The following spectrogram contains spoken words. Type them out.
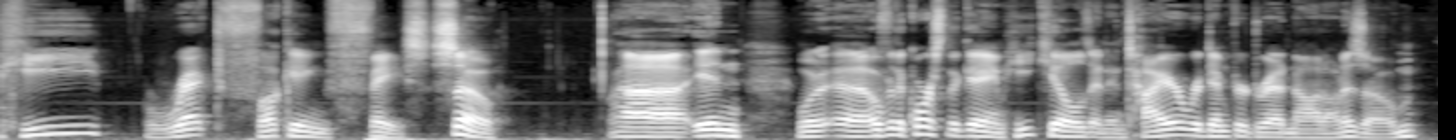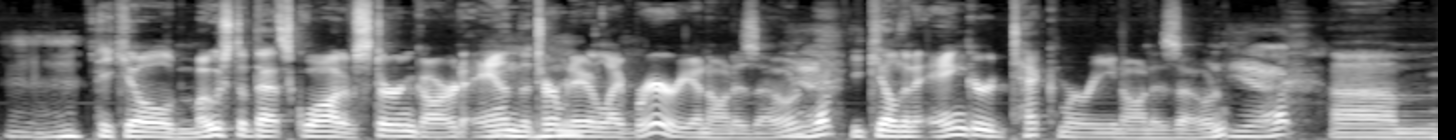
he wrecked fucking face. So, uh, in uh, over the course of the game, he killed an entire Redemptor Dreadnought on his own. Mhm. He killed most of that squad of Stern Guard and the Mhm. Terminator Librarian on his own. Yep. He killed an angered Tech Marine on his own. Yep. Um,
